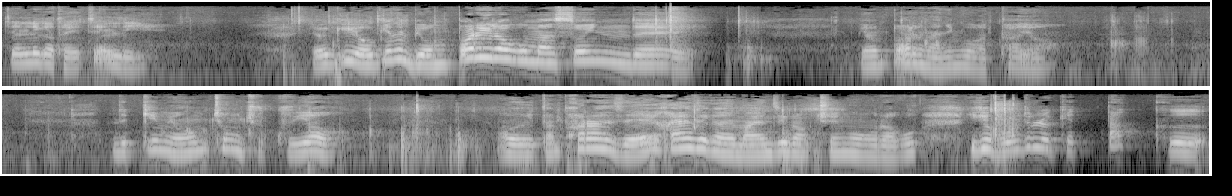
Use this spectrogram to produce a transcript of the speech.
젤리가 다요 젤리. 여기, 여기는 면발이라고만 써있는데, 면발은 아닌 것 같아요. 느낌이 엄청 좋고요. 어, 일단 파란색, 하얀색은 마인즈랑 주인공을 하고, 이게 몰드로 이렇게 딱 그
